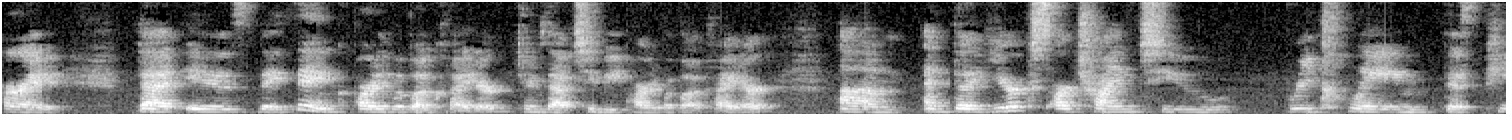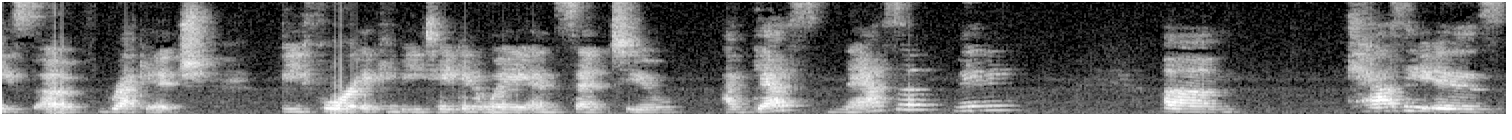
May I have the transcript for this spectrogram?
All right, that is, they think, part of a bug fighter. Turns out to be part of a bug fighter. Um, and the Yeerks are trying to reclaim this piece of wreckage before it can be taken away and sent to I guess NASA, maybe. Um, Cassie is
